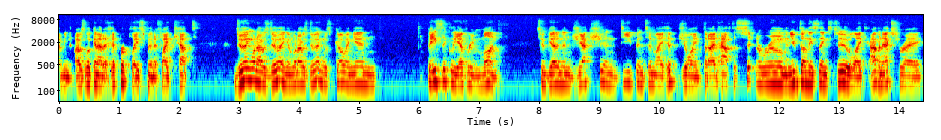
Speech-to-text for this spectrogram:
I mean, I was looking at a hip replacement if I kept doing what I was doing, and what I was doing was going in basically every month to get an injection deep into my hip joint that I'd have to sit in a room, and you've done these things too, like have an X-ray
